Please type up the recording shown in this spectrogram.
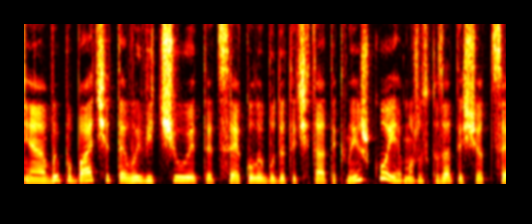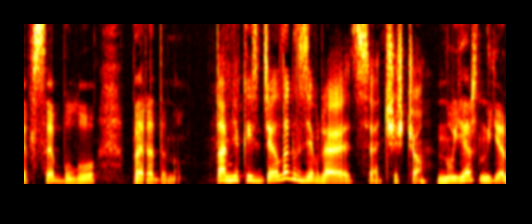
Е, Ви побачите, ви відчуєте це, коли будете читати книжку. Я можу сказати, що це все було передано. Там якийсь діалект з'являється, чи що? Ну я ж я,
